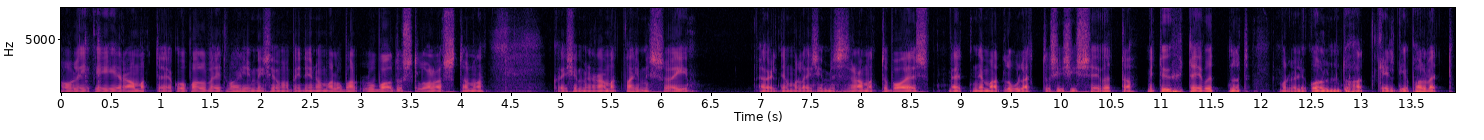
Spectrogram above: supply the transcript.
oligi raamatu jagu palveid valmis ja ma pidin oma luba, lubadust lunastama, kui esimene raamat valmis sai, öeldi mulle esimeses raamatupoes, et nemad luuletusi sisse ei võta, mitte ühte ei võtnud, mul oli kolm tuhat keldi palvet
